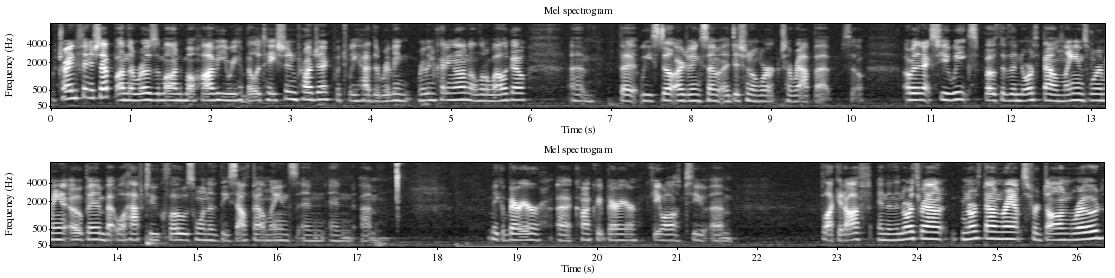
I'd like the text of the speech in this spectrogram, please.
we're trying to finish up on the Rosamond Mojave Rehabilitation Project, which we had the ribbon, ribbon cutting on a little while ago. Um, but we still are doing some additional work to wrap up. So over the next few weeks, both of the northbound lanes will remain open, but we'll have to close one of the southbound lanes and, and um, make a barrier, a concrete barrier, K-wall to um, block it off. And then the north round, northbound ramps for Dawn Road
